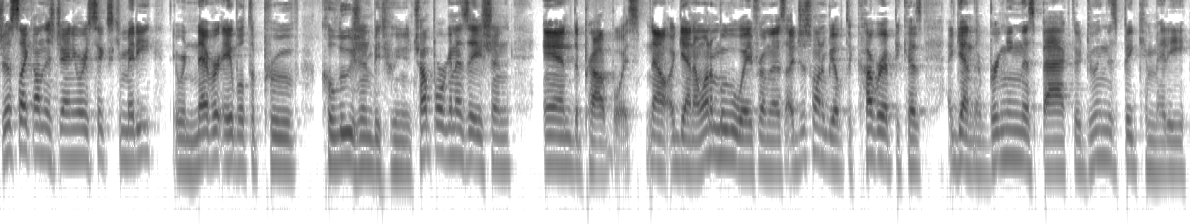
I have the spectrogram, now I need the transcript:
Just like on this January 6th committee, they were never able to prove collusion between the Trump organization and the Proud Boys. Now, again, I want to move away from this. I just want to be able to cover it because again, they're bringing this back. They're doing this big committee,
